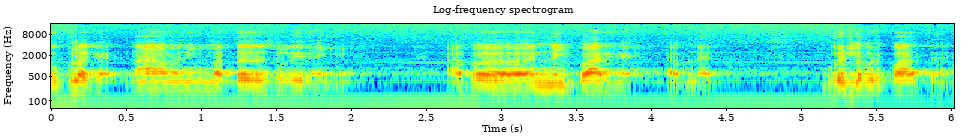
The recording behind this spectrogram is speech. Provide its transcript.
துக்ளக்கை. நான் நீங்கள் மற்றதை சொல்லிடுறீங்க. அப்போ இன்னைக்கு பாருங்கள் அப்படின்னாரு. வீட்டில் போய் பார்த்தேன்.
